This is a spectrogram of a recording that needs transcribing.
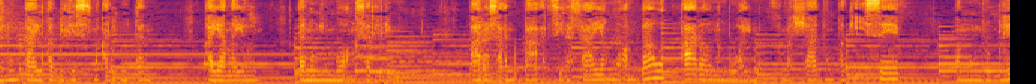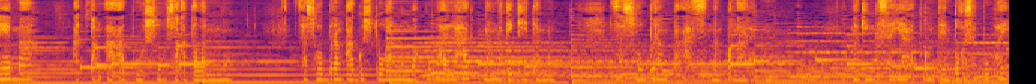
Ganun tayo kabilis makalimutan. Kaya ngayon, tanungin mo ang sarili mo. Para saan pa at sinasayang mo ang bawat araw ng buhay mo sa masyadong pag-iisip, pamumroblema, at pang-aabuso sa katawan mo. Sa sobrang kagustuhan mong makuha lahat ng nakikita mo. Sa sobrang taas ng pangarap mo. Maging masaya at kontento ka sa buhay.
